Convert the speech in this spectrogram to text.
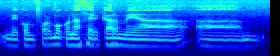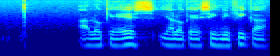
me conformo con acercarme a, a, lo que es y a lo que significa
